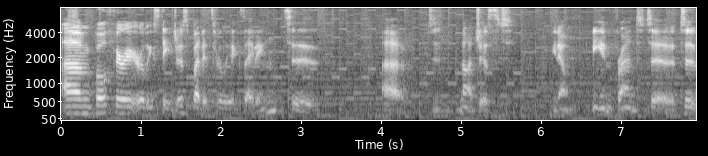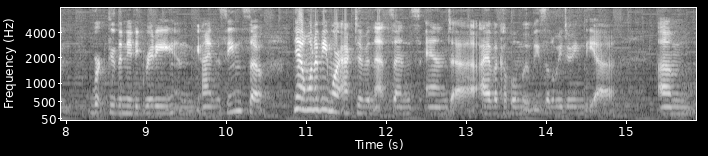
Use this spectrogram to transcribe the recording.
um, both very early stages, but it's really exciting to, uh, to not just you know be in front to to work through the nitty gritty and behind the scenes. So yeah, I want to be more active in that sense. And uh, I have a couple movies that'll be doing the uh, um,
